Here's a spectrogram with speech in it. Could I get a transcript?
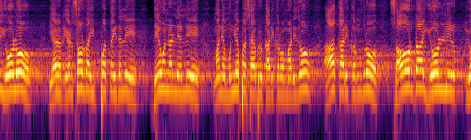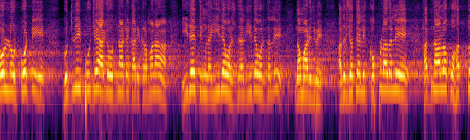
ಏಳು ಎರ- ಎರಡು ಸಾವಿರದ ಇಪ್ಪತ್ತೈದಲ್ಲಿ ದೇವನಹಳ್ಳಿಯಲ್ಲಿ ಮನೆ ಮುನಿಯಪ್ಪ ಸಾಹೇಬರು ಕಾರ್ಯಕ್ರಮ ಮಾಡಿದರು. ಆ ಕಾರ್ಯಕ್ರಮದ್ರು ಸಾವಿರದ ಏಳ್ನೂರು ಏಳ್ನೂರು ಕೋಟಿ ಗುದ್ಲಿ ಪೂಜೆ ಹಾಗೆ ಉದ್ಘಾಟನೆ ಕಾರ್ಯಕ್ರಮನ ಇದೇ ತಿಂಗಳ, ಇದೇ ವರ್ಷದಲ್ಲಿ ಇದೇ ವರ್ಷದಲ್ಲಿ ನಾವು ಮಾಡಿದ್ವಿ. ಅದ್ರ ಜೊತೆಯಲ್ಲಿ ಕೊಪ್ಪಳದಲ್ಲಿ ಹದಿನಾಲ್ಕು ಹತ್ತು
